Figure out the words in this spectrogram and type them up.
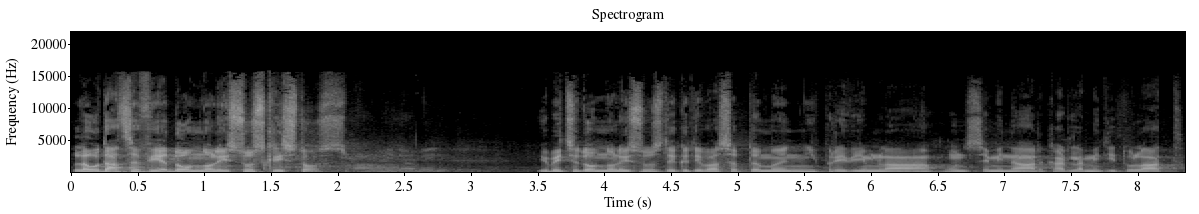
Lăudați să fie Domnul Isus Hristos! Iubiții Domnului Isus, de câteva săptămâni privim la un seminar care l-am intitulat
